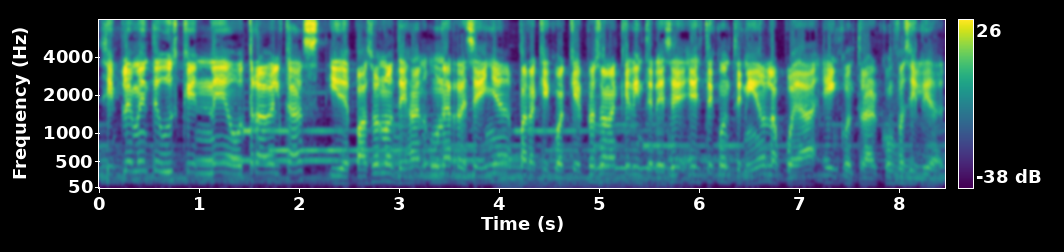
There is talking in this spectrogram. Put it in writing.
Simplemente busquen Neo Travelcast y de paso nos dejan una reseña para que cualquier persona que le interese este contenido la pueda encontrar con facilidad.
